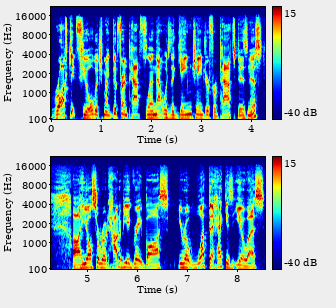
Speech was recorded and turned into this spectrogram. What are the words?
Rocket Fuel, which my good friend Pat Flynn, that was the game changer for Pat's business. Uh, he also wrote How to Be a Great Boss. He wrote What the Heck is EOS?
